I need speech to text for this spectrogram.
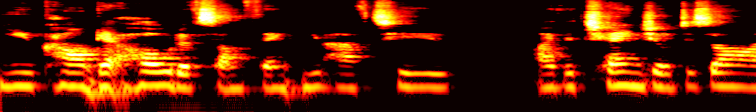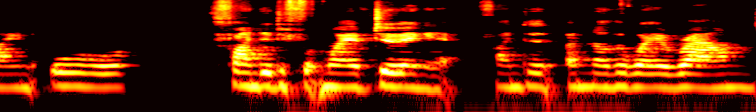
you can't get hold of something, you have to either change your design or find a different way of doing it, find a, another way around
